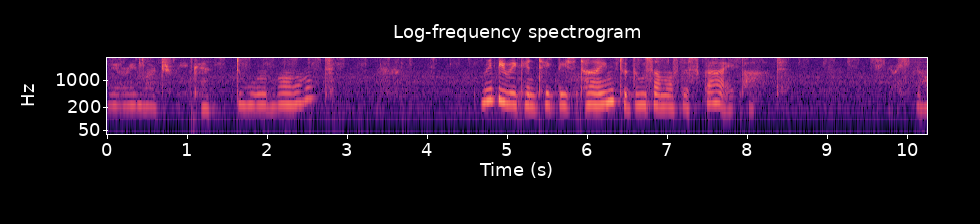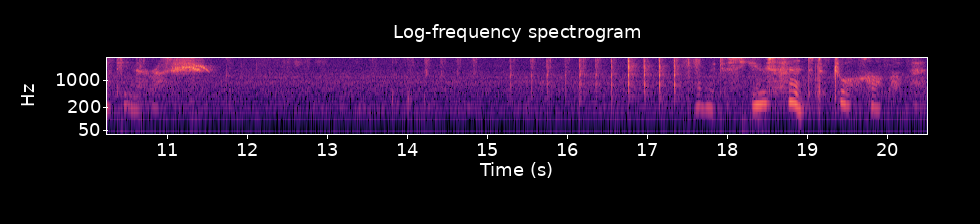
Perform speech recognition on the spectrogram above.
very much we can do about. Maybe we can take this time to do some of the sky part. Not in a rush. I will just use hand to draw. How about that?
